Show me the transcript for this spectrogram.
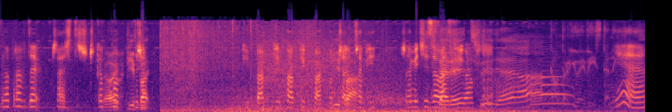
Naprawdę trzeba się troszeczkę Oj, podrzeć. pipa, Pipa, pipa, pipa, kurczę, Pipa. przynajmniej, przynajmniej cię cztery, załatwiłam. trzy, nie, a... Nie,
